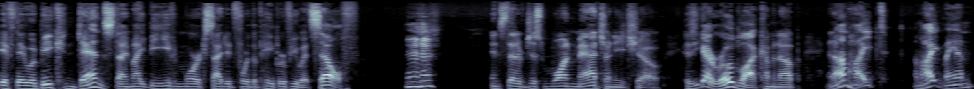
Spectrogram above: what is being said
if they would be condensed, I might be even more excited for the pay per view itself mm-hmm. instead of just one match on each show. Because you got Roadblock coming up, and I'm hyped. I'm hyped, man.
